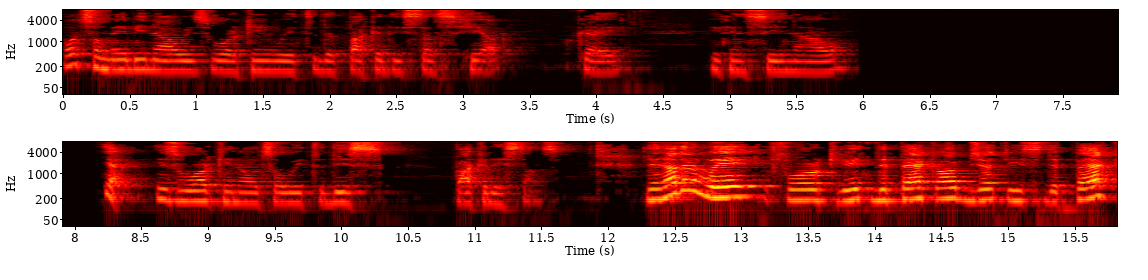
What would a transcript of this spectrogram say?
Also maybe now is working with the packet distance here. Okay, you can see now. Yeah, is working also with this packet distance. The another way for create the pack object is the pack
